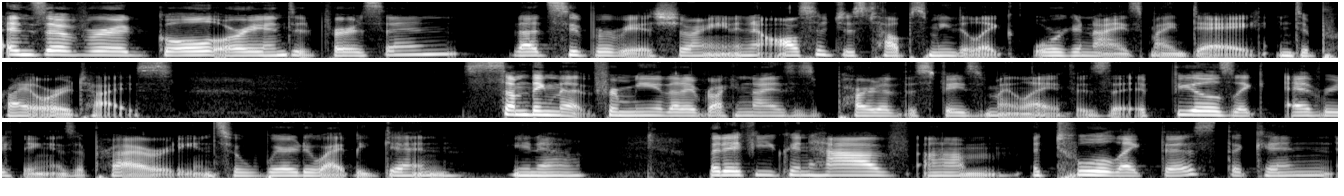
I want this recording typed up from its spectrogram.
and so for a goal oriented person, that's super reassuring. And it also just helps me to like organize my day and to prioritize. Something that for me that I've recognized as a part of this phase of my life is that it feels like everything is a priority. And so where do I begin? You know? But if you can have um, a tool like this that can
